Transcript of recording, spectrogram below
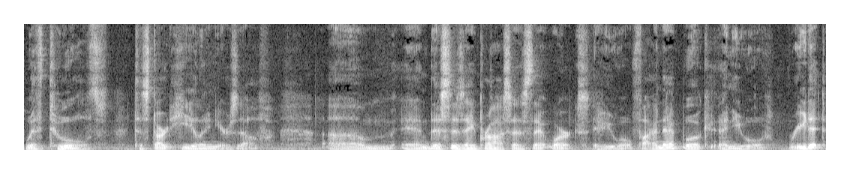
with tools to start healing yourself. Um, and this is a process that works. If you will find that book and you will read it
